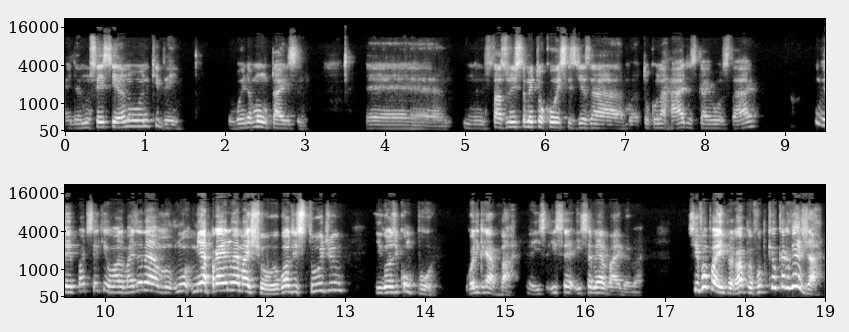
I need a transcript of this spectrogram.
Ainda não sei se ano ou ano que vem. Eu vou ainda montar isso. É, nos Estados Unidos também tocou esses dias, a, tocou na rádio, os caras gostaram. Pode ser que olhe, mas não, minha praia não é mais show. Eu gosto de estúdio e gosto de compor. Eu gosto de gravar. Isso, isso, é, isso é minha vibe agora. Se for para ir para Europa, eu vou porque eu quero viajar.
